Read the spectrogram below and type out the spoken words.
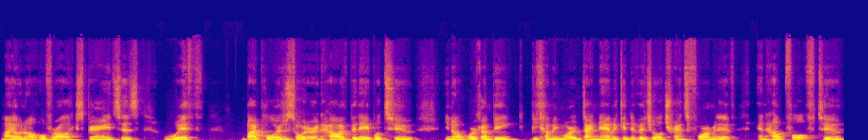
my own overall experiences with bipolar disorder and how I've been able to, you know, work on being becoming more dynamic individual, transformative, and helpful to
